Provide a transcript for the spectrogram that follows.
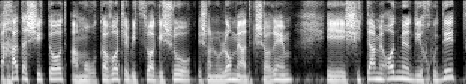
אחת השיטות המורכבות לביצוע גישור, יש לנו לא מעט קשרים, היא שיטה מאוד מאוד ייחודית,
